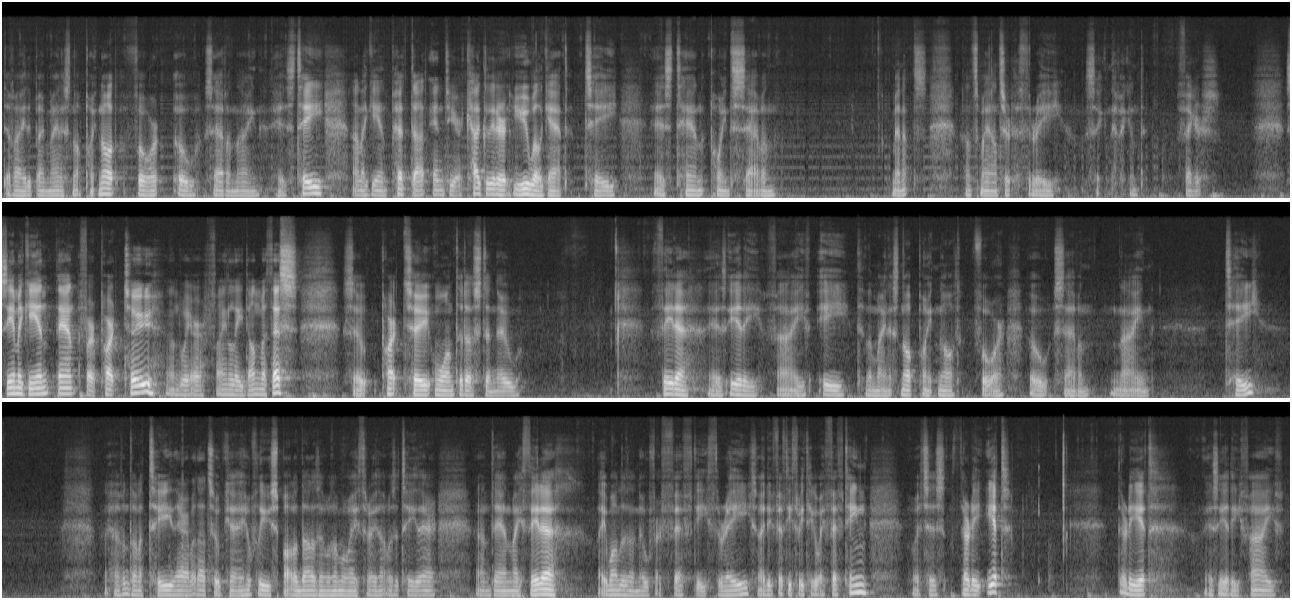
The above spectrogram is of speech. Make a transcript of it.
divided by minus 0.04079 is t. And again, put that into your calculator, you will get t is 10.7 minutes. That's my answer to three significant figures. Same again then for part two, and we are finally done with this. So part two wanted us to know theta is 85e to the minus 0.04079 t. I haven't done a T there, but that's okay. Hopefully you spotted that as I was on my way through. That was a T there. And then my theta, they wanted to know for 53. So I do 53 take away 15, which is 38. 38 is 85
